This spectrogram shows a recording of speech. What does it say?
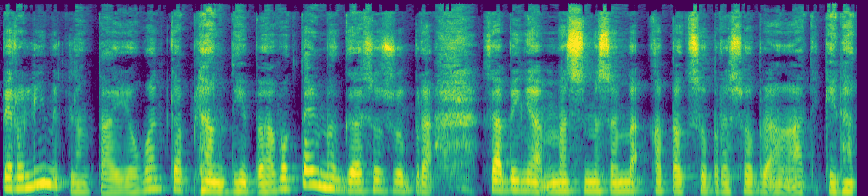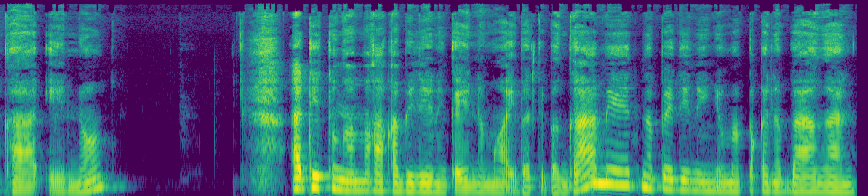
Pero limit lang tayo. One cup lang, di ba? Huwag tayong mag-susubra. Sabi nga, mas masama kapag sobra-sobra ang ating kinakain, no? At dito nga makakabili rin kayo ng mga iba't ibang gamit na pwede ninyo mapakinabangan.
